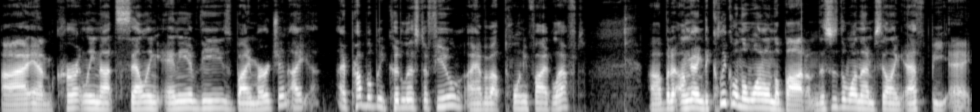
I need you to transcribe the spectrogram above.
I am currently not selling any of these by merchant. I I probably could list a few. I have about 25 left. Uh, but I'm going to click on the one on the bottom. This is the one that I'm selling FBA.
